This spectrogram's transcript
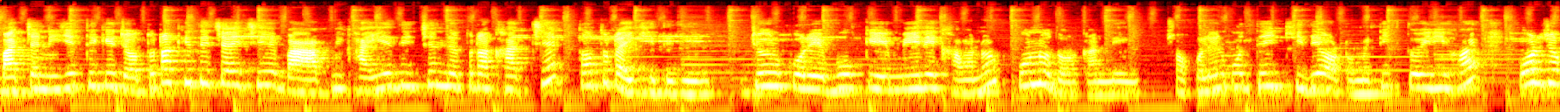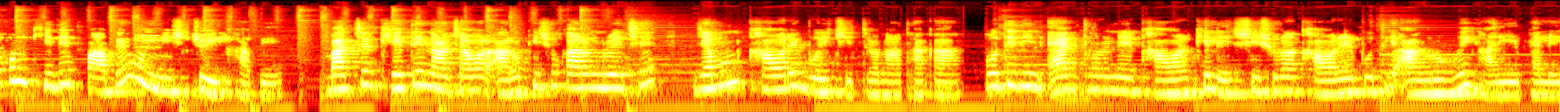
বাচ্চা নিজের থেকে যতটা খেতে চাইছে বা আপনি খাইয়ে দিচ্ছেন যতটা খাচ্ছে ততটাই খেতে দিন। জোর করে বকে মেরে খাওয়ানোর কোনো দরকার নেই। সকলের মধ্যেই খিদে অটোমেটিক তৈরি হয়। ওর যখন খিদে পাবে, ও নিশ্চয়ই খাবে। বাচ্চার খেতে না যাওয়ার আরও কিছু কারণ রয়েছে, যেমন খাওয়ারে বৈচিত্র্য না থাকা। প্রতিদিন এক ধরনের খাবার খেলে শিশুরা খাবারের প্রতি আগ্রহই হারিয়ে ফেলে।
